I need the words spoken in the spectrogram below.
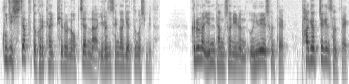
굳이 시작부터 그렇게 할 필요는 없지 않나 이런 생각이었던 것입니다. 그러나 윤 당선인은 의외의 선택 파격적인 선택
